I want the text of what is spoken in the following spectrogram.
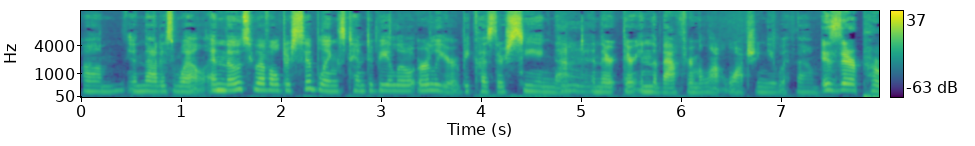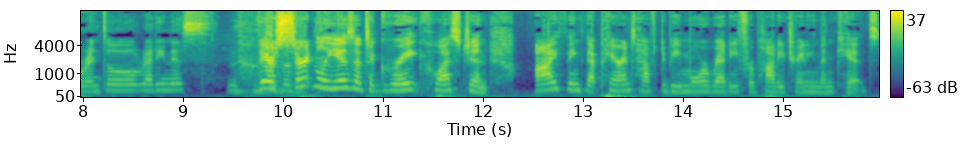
um, and that as well. And those who have older siblings tend to be a little earlier because they're seeing that and they're they're in the bathroom a lot, watching you with them. Is there parental readiness? There certainly is. That's a great question. I think that parents have to be more ready for potty training than kids.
